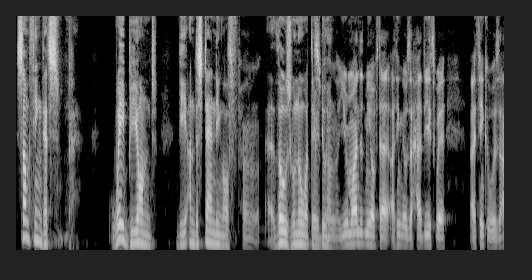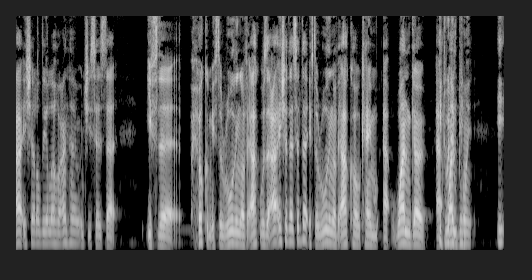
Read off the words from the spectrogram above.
something that's way beyond the understanding of uh, those who know what they're doing. You reminded me of that. I think there was a hadith where I think it was Aisha radiallahu anha when she says that if the hukm, if the ruling of alcohol, was it Aisha that said that? If the ruling of alcohol came at one go, at It would one have been- point, It,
